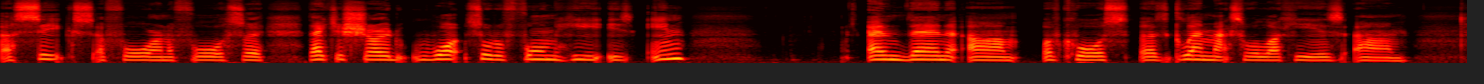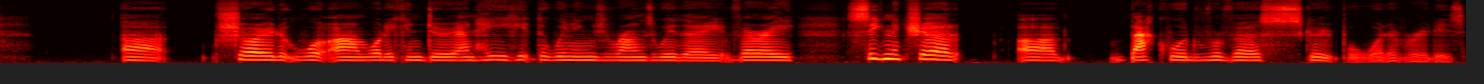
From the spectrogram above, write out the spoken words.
a six, a four, and a four. So that just showed what sort of form he is in. And then, um, of course, as Glenn Maxwell, like he is, um, uh, showed what um, what he can do, and he hit the winnings runs with a very signature uh, backward reverse scoop or whatever it is.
